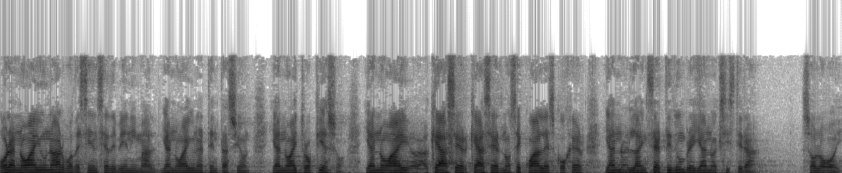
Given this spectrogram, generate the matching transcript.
Ahora no hay un árbol de ciencia de bien y mal, ya no hay una tentación, ya no hay tropiezo, ya no hay uh, qué hacer, qué hacer, no sé cuál escoger, ya la incertidumbre ya no existirá, solo hoy.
